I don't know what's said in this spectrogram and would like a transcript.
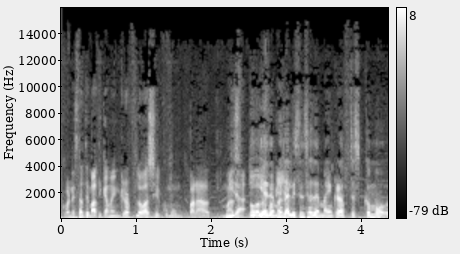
con esta temática Minecraft lo hace como para más Mira, y además la licencia de Minecraft es como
